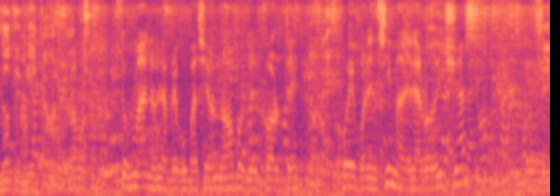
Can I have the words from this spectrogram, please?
No tenía que haber Vamos, tus manos, la preocupación no, porque el corte fue por encima de la rodilla. eh, Sí.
